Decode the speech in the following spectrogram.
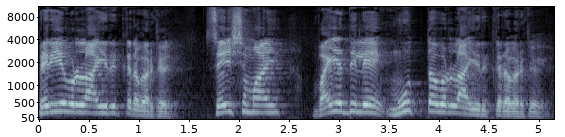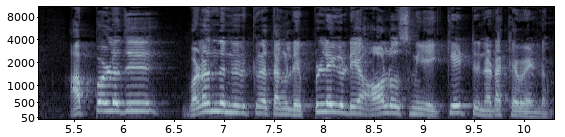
பெரியவர்களாயிருக்கிறவர்கள் சேஷமாய் வயதிலே மூத்தவர்களாயிருக்கிறவர்கள் அப்பொழுது வளர்ந்து நிற்கிற தங்களுடைய பிள்ளைகளுடைய ஆலோசனையை கேட்டு நடக்க வேண்டும்.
